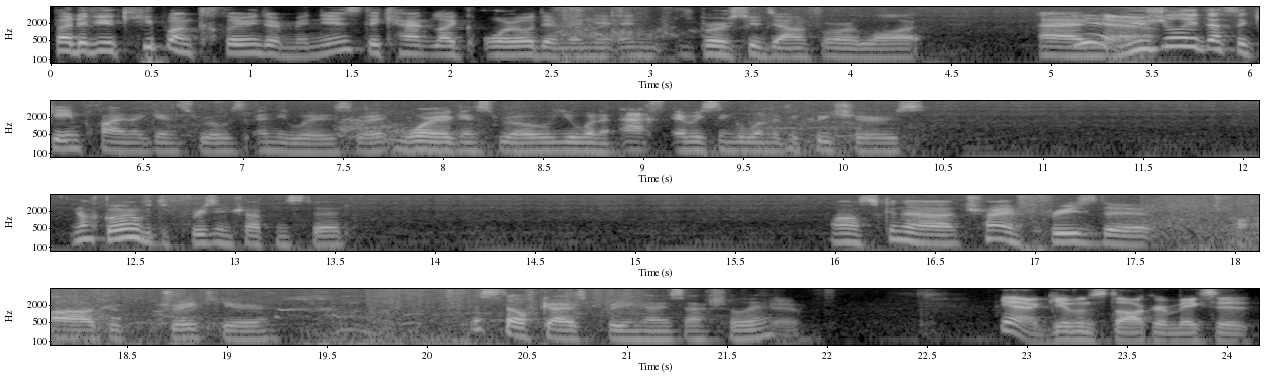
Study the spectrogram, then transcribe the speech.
But if you keep on clearing their minions, they can't like oil their minion and burst you down for a lot. And Yeah. usually that's a game plan against rogues, anyways, right? Warrior against rogue, you want to axe every single one of the creatures. Not going with the freezing trap instead. Oh, it's gonna try and freeze the uh, the Drake here. This stealth guy is pretty nice, actually. Okay. Yeah, given Stalker makes it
